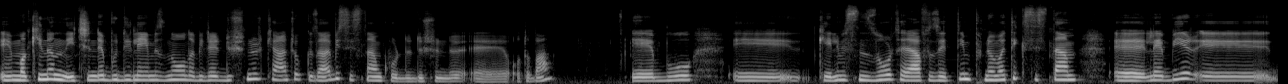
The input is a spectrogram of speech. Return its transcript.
e, makinenin içinde bu dileğimiz ne olabilir düşünürken çok güzel bir sistem kurdu düşündü e, otoban. E, bu e, kelimesini zor telaffuz ettiğim pneumatik sistemle bir e,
